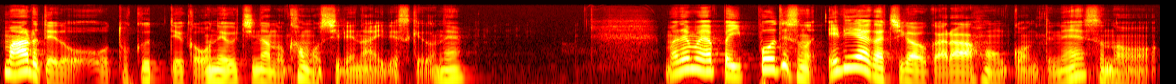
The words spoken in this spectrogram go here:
まあある程度お得っていうかお値打ちなのかもしれないですけどね。まあでもやっぱ一方でそのエリアが違うから香港ってね、その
